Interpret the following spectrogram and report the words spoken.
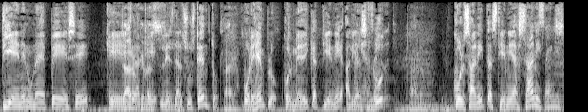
tienen una EPS que Claro es la que que, las- les da el sustento. Claro. Por ejemplo, Colmédica tiene Alianza Salud. Claro. Colsanitas tiene a Sanitas. Sanitas.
